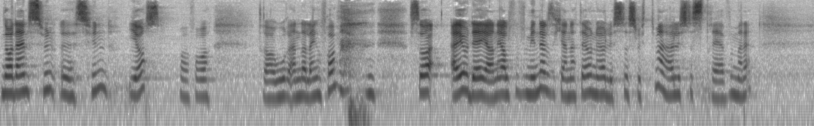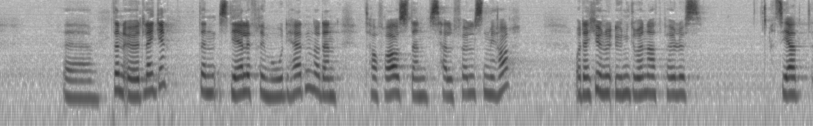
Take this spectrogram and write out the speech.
Når det er en synd, uh, synd i oss, bare for å dra ordet enda lenger fram, så er jo det gjerne, iallfall for min del, så kjenner jeg at det er jo noe jeg har lyst til å slutte med. Jeg har lyst til å streve med det. Eh, den ødelegger. Den stjeler frimodigheten, og den tar fra oss den selvfølelsen vi har. Og det er ikke uten grunn at Paulus sier at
